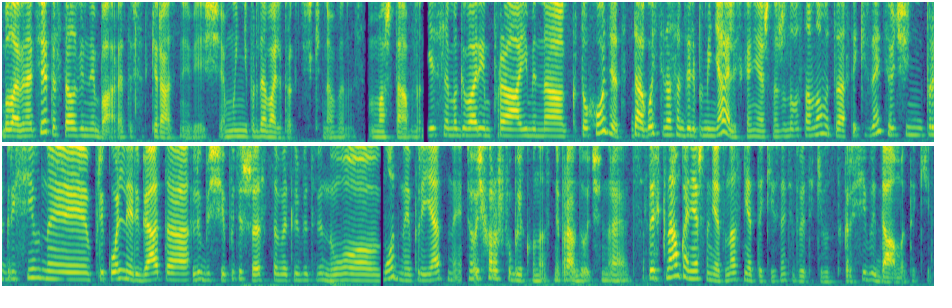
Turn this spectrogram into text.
была винотека, стал винный бар. Это все-таки разные вещи. Мы не продавали практически на вынос масштабно. Если мы говорим про именно кто ходит, да, гости на самом деле поменялись, конечно же, но в основном это такие, знаете, очень прогрессивные прикольные ребята, любящие путешествовать, любят вино, модные, приятные. Очень хорошая публика у нас, мне правда очень нравится. То есть к нам, конечно, нет, у нас нет таких, знаете, вы такие вот красивые дамы такие.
